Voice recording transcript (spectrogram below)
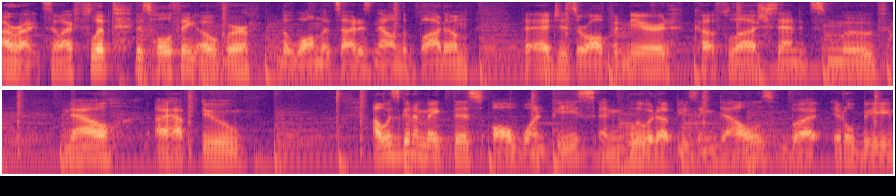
All right, so I flipped this whole thing over. The walnut side is now on the bottom. The edges are all veneered, cut flush, sanded smooth. Now I have to, I was gonna make this all one piece and glue it up using dowels, but it'll be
